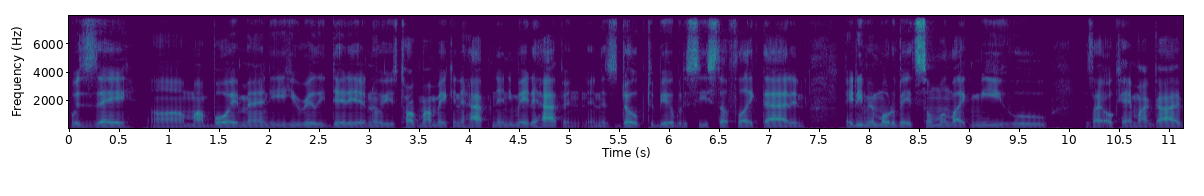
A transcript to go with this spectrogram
with Zay, uh, my boy, man, he he really did it. I know he's talking about making it happen, and he made it happen. And it's dope to be able to see stuff like that, and it even motivates someone like me who is like, okay, my guy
